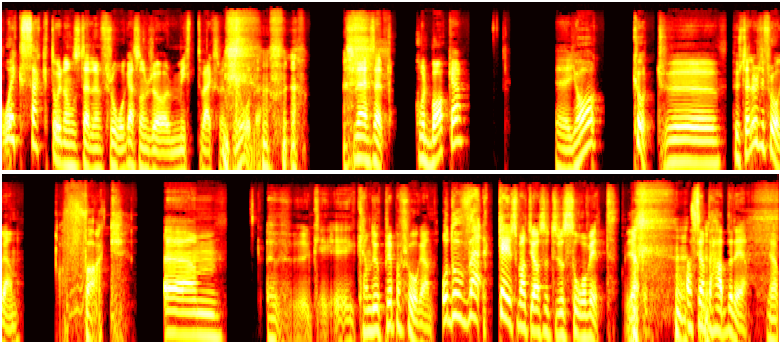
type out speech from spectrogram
Och exakt då är det någon som ställer en fråga som rör mitt verksamhetsområde. Så när jag så här, kommer tillbaka. Eh, ja, Kurt, eh, hur ställer du dig till frågan? Fuck. Ehm, k- kan du upprepa frågan? Och då verkar det som att jag har suttit och sovit. Ja. Fast jag inte hade det. Ja.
